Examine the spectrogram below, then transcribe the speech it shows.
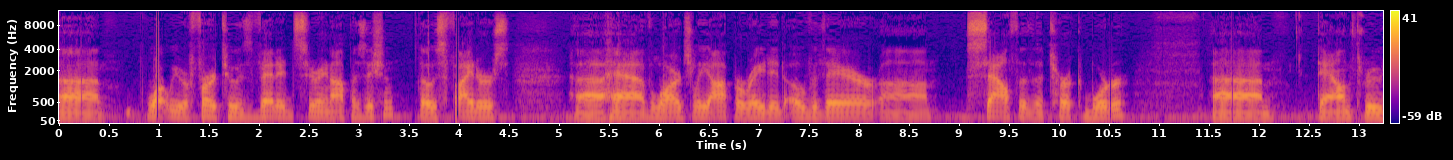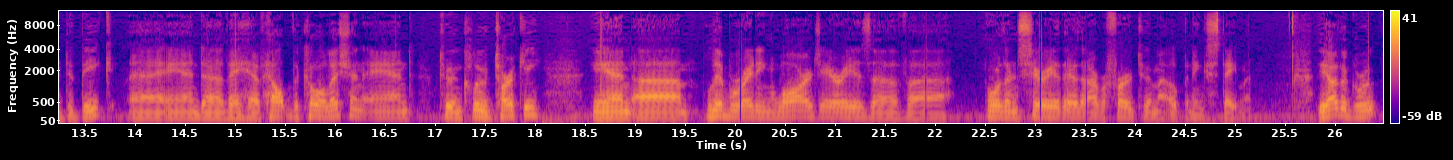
Uh, what we refer to as vetted Syrian opposition. Those fighters uh, have largely operated over there um, south of the Turk border, um, down through Dabiq, uh, and uh, they have helped the coalition and to include Turkey in um, liberating large areas of uh, northern Syria there that I referred to in my opening statement. The other group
